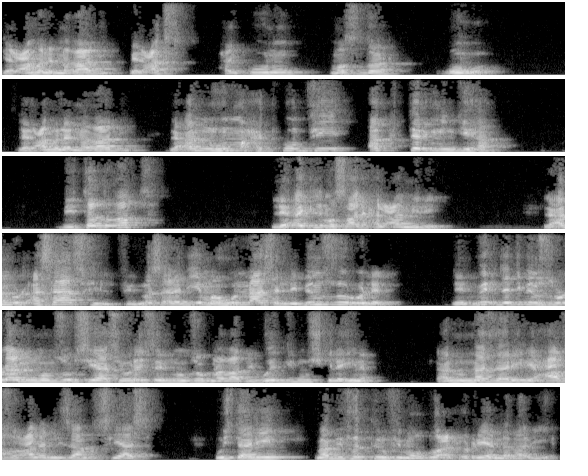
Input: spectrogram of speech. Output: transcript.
للعمل النغابي بالعكس حيكونوا مصدر قوة للعمل النغابي لأنه هم حتكون في أكثر من جهة بتضغط لأجل مصالح العاملين. لأنه الأساس في في المسألة دي ما هو الناس اللي بينظروا للوحدة دي بينظروا لها من منظور سياسي وليس من منظور نغابي دي المشكلة هنا. لأنه الناس دارين يحافظوا على النظام السياسي. مش دارين ما بيفكروا في موضوع الحرية النغابيه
